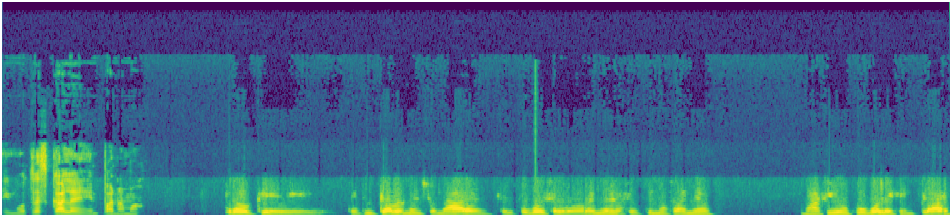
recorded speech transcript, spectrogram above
en otra escala en Panamá. Creo que, que aquí cabe mencionar que el fútbol salvadoreño en los últimos años no ha sido un fútbol ejemplar,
